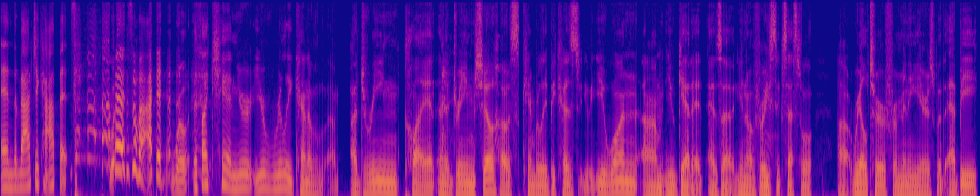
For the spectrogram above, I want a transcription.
and the magic happens. Why. Well, if I can, you're you're really kind of um, a dream client and a dream show host, Kimberly, because you, you won, um, you get it as a you know very Yeah. successful uh, realtor for many years with Ebby.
